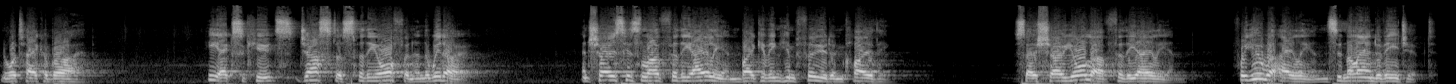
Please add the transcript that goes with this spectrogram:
nor take a bribe. He executes justice for the orphan and the widow and shows his love for the alien by giving him food and clothing. So show your love for the alien, for you were aliens in the land of Egypt.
